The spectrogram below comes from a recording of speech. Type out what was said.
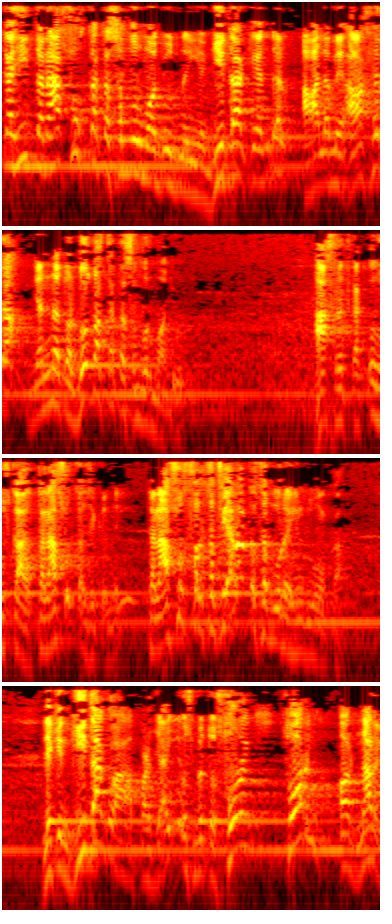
کہیں تناسخ کا تصور موجود نہیں ہے۔ گیتا کے اندر عالم آخرہ جنت اور دو کا تصور موجود ہے۔ آخرت کا اس کا تناسخ کا ذکر نہیں تناسخ فلسفیانہ تصور ہے ہندوؤں کا۔ لیکن گیتا کو آپ پڑھ جائیے، اس میں تو سورگ سورگ اور نرگ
